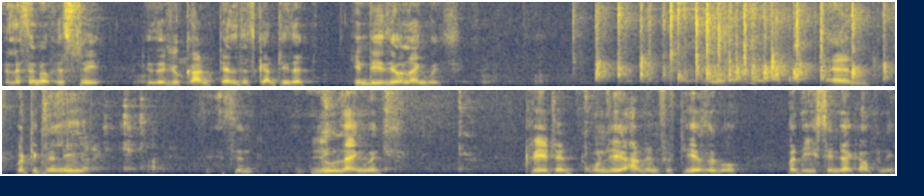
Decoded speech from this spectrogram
the lesson of history is that you can't tell this country that Hindi is your language. And particularly, it's a new language created only 150 years ago by the East India Company.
